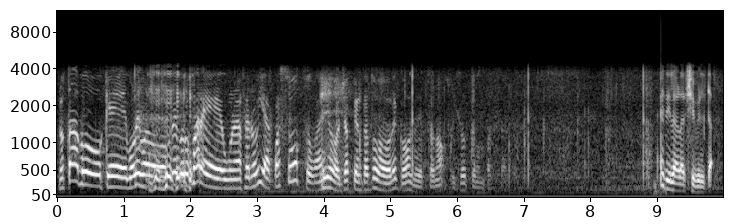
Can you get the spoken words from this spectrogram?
Notavo che volevano, volevano fare una ferrovia qua sotto, ma io ho già piantato le cose e ho detto no, qui sotto non passate. E di là la civiltà.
